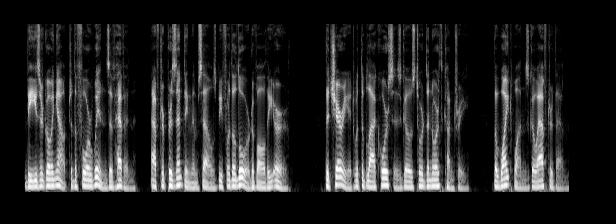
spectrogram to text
These are going out to the four winds of heaven, after presenting themselves before the Lord of all the earth. The chariot with the black horses goes toward the north country, the white ones go after them,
